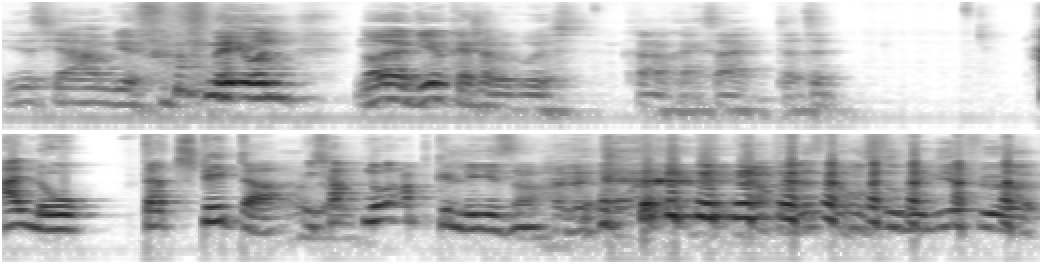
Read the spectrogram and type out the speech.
Dieses Jahr haben wir 5 Millionen neue Geocacher begrüßt. Kann doch gar nicht sein. Das sind, Hallo, das steht da. Ich habe nur abgelesen. ich hab doch letztens noch ein Souvenir für,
